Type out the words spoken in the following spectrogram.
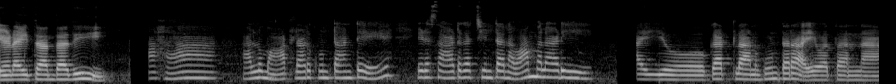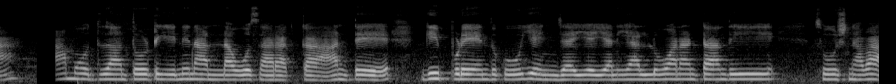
ఏడైతుంది అది. ఆహా వాళ్ళు మాట్లాడుకుంటా అంటే ఇక సాటుగా చింటానవా అమ్మలాడి? అయ్యో గట్లా అనుకుంటారా అయ్యవతన్న ఆ మొద్దు దాంతో నేను అన్న ఓసారి అక్క అంటే గిప్పుడేందుకు ఎంజాయ్ అయ్యని అల్లు అని అంటాంది. చూసినావా?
